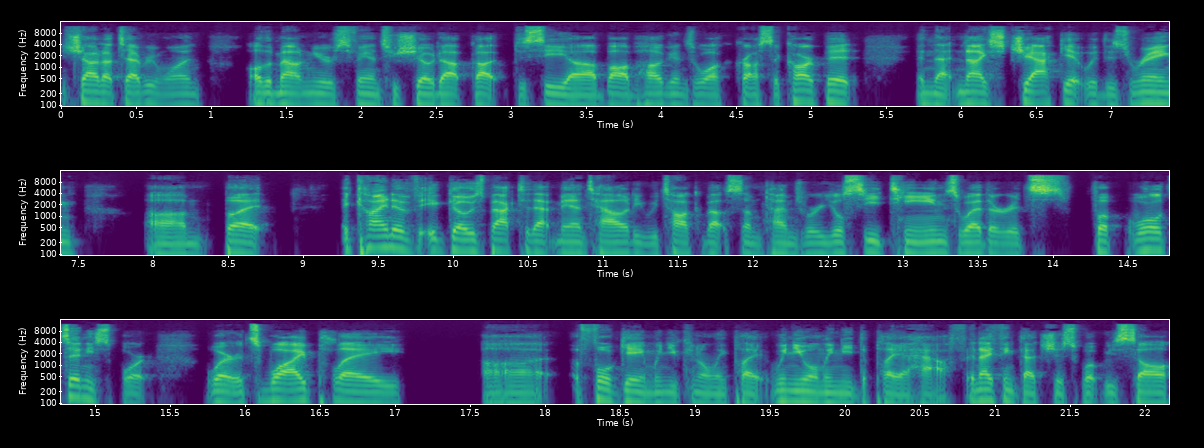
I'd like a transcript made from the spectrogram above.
Shout out to everyone, all the Mountaineers fans who showed up, got to see uh, Bob Huggins walk across the carpet in that nice jacket with his ring. Um, but it kind of it goes back to that mentality we talk about sometimes where you'll see teams whether it's football well it's any sport where it's why play uh, a full game when you can only play when you only need to play a half. And i think that's just what we saw.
